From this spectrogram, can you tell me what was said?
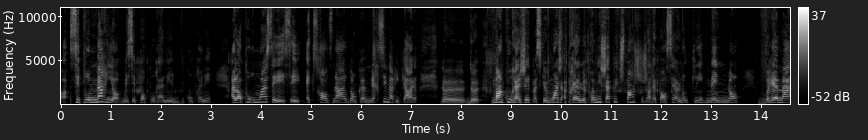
Ah, c'est pour Maria, mais c'est pas pour Aline, vous comprenez? Alors, pour moi, c'est extraordinaire. Donc, euh, merci Marie-Pierre de, de m'encourager parce que moi, après le premier chapitre, je pense que j'aurais passé à un autre livre, mais non, vraiment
